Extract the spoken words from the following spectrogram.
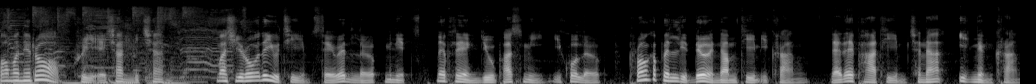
ต่อมาในรอบ Creation Mission มาชิโร่ได้อยู่ทีม Seven Love Minutes ในเพลง You Plus Me Equal Love พร้อมกับเป็นลีดเดอร์นำทีมอีกครั้ง และได้พาทีมชนะอีกหนึ่งครั้ง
